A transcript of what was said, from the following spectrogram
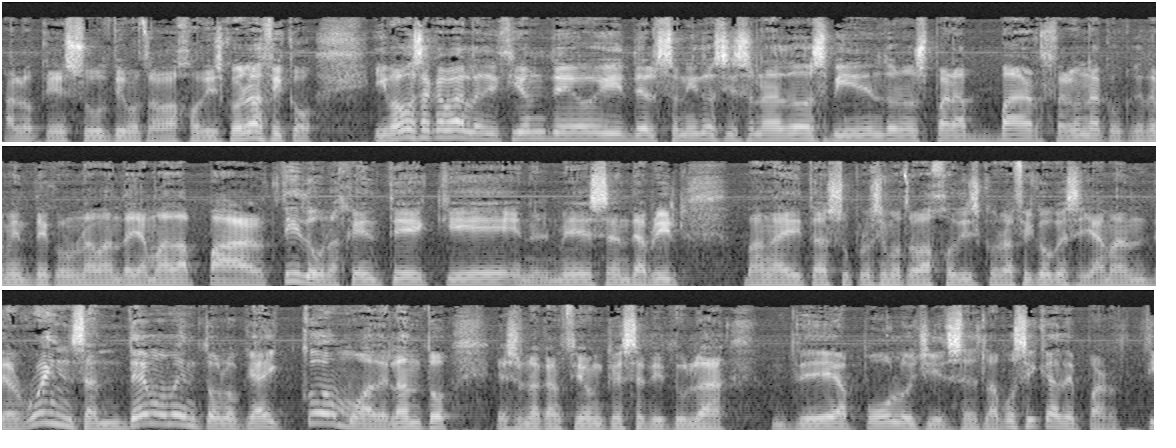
a lo que es su último trabajo discográfico. Y vamos a acabar la edición de hoy del Sonidos y Sonados viniéndonos para Barcelona, concretamente con una banda llamada Partido, una gente que en el mes de abril van a editar su próximo trabajo discográfico que se llaman The. And de momento lo que hay como adelanto es una canción que se titula The Apologies, es la música de partido.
